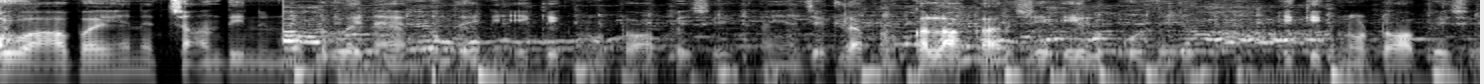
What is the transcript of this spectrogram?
જો આ ભાઈ હે ને ચાંદીની નોટ લઈને એમ બધાને એક એક નોટો આપે છે. અહીંયા જેટલા પણ કલાકાર છે એ લોકોને એક એક નોટો આપે છે.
